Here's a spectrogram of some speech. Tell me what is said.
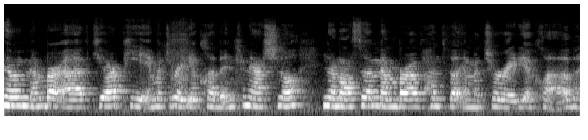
and I'm a member of QRP Amateur Radio Club International, and I'm also a member of Huntsville Amateur Radio Club.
